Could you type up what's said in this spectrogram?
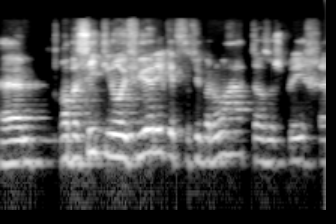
Ähm, aber seit die neue Führung jetzt das übernommen hat, also sprich, äh,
